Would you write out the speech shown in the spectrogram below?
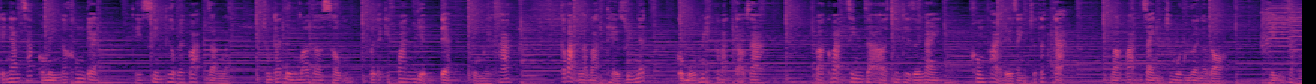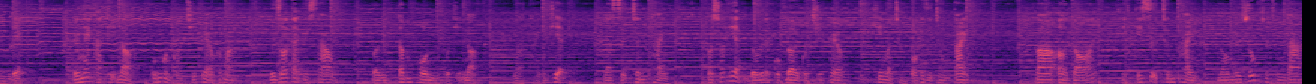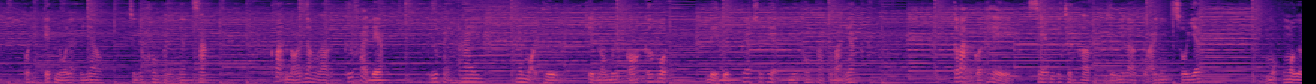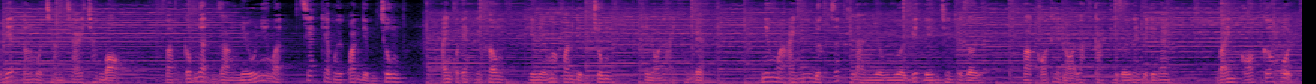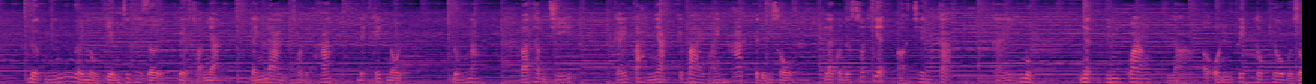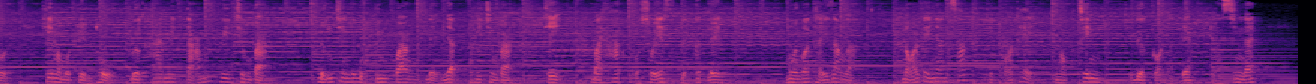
cái nhan sắc của mình nó không đẹp, thì xin thưa với các bạn rằng là chúng ta đừng bao giờ sống với lại cái quan điểm đẹp của người khác. Các bạn là bản thể duy nhất của bố mẹ các bạn tạo ra. Và các bạn sinh ra ở trên thế giới này không phải để dành cho tất cả, mà các bạn dành cho một người nào đó thấy rằng mình đẹp đến ngay cả thị nở cũng còn có trí phèo các bạn lý do tại vì sao? Bởi vì tâm hồn của thị nở là thánh thiện là sự chân thành và xuất hiện đối với cuộc đời của trí phèo khi mà chẳng có cái gì trong tay. Và ở đó ấy, thì cái sự chân thành nó mới giúp cho chúng ta có thể kết nối lại với nhau chứ nó không phải là nhân sắc. Các bạn nói rằng là cứ phải đẹp cứ phải hay hay mọi thứ thì nó mới có cơ hội để được phép xuất hiện nhưng không phải các bạn nhé các bạn có thể xem cái trường hợp giống như là của anh Soyet một, mọi người biết đó là một chàng trai chăn bò. Và công nhận rằng nếu như mà xét theo một cái quan điểm chung, anh có đẹp hay không, thì nếu mà quan điểm chung thì nói là anh không đẹp. Nhưng mà anh ấy được rất là nhiều người biết đến trên thế giới và có thể nói là cả thế giới này biết đến anh. Và anh có cơ hội được những người nổi tiếng trên thế giới về soạn nhạc, đánh đàn, cho để hát, để kết nối. Đúng không và thậm chí cái bản nhạc, cái bài mà anh hát về đếm số lại còn được xuất hiện ở trên cả cái mục nhận tinh quang là ở Olympic Tokyo vừa rồi. Khi mà một tuyển thủ được 28 huy chương vàng đứng trên cái bục tinh quang để nhận huy chương vàng thì bài hát của Soyuz được cất lên. Mọi người có thấy rằng là nói về nhan sắc thì có thể Ngọc Trinh thì được gọi là đẹp, là xinh đấy.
